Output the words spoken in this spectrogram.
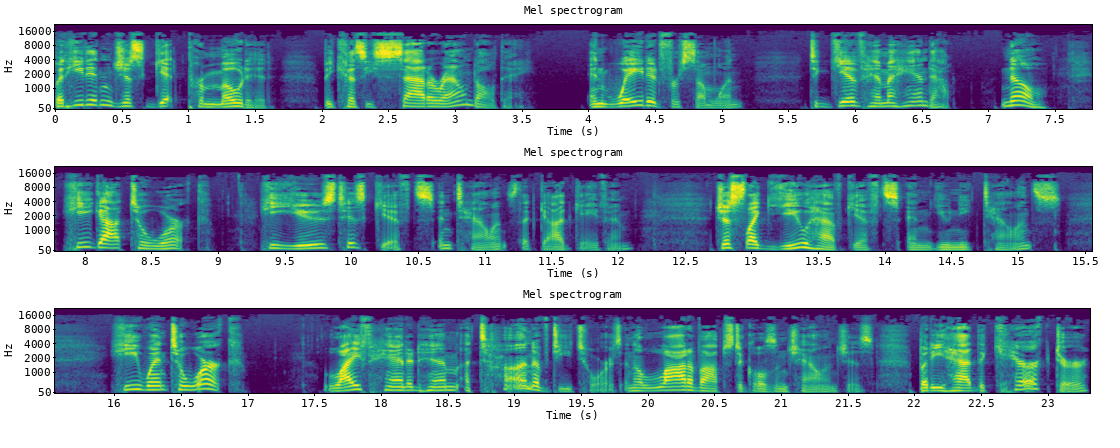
But he didn't just get promoted because he sat around all day and waited for someone to give him a handout. No, he got to work. He used his gifts and talents that God gave him. Just like you have gifts and unique talents, he went to work. Life handed him a ton of detours and a lot of obstacles and challenges, but he had the character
